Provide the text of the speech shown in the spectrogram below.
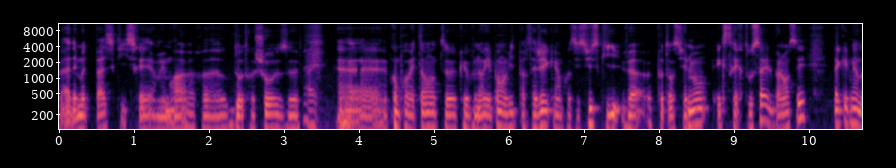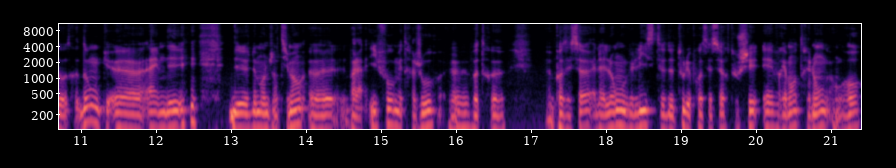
bah, des mots de passe qui seraient en mémoire euh, ou d'autres choses euh, compromettantes que vous n'auriez pas envie de partager avec un processus qui va potentiellement extraire tout ça et le balancer à quelqu'un d'autre. Donc euh, AMD demande gentiment euh, voilà il faut mettre à jour euh, votre processeur. La longue liste de tous les processeurs touchés est vraiment très longue. En gros,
